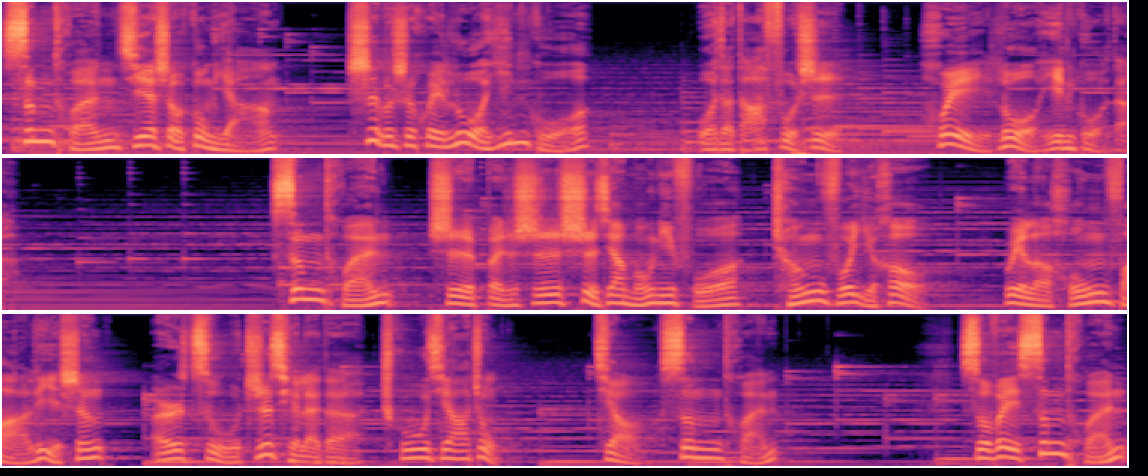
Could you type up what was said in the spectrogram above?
僧团接受供养，是不是会落因果？我的答复是，会落因果的。僧团是本师释迦牟尼佛成佛以后，为了弘法利生而组织起来的出家众，叫僧团。所谓僧团，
